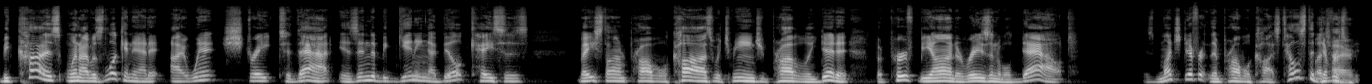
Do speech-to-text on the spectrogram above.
Because when I was looking at it, I went straight to that. Is in the beginning, I built cases based on probable cause, which means you probably did it, but proof beyond a reasonable doubt is much different than probable cause. Tell us the Much difference. higher.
